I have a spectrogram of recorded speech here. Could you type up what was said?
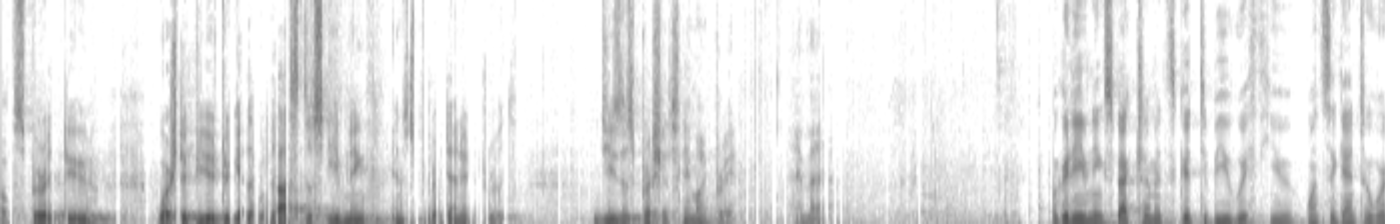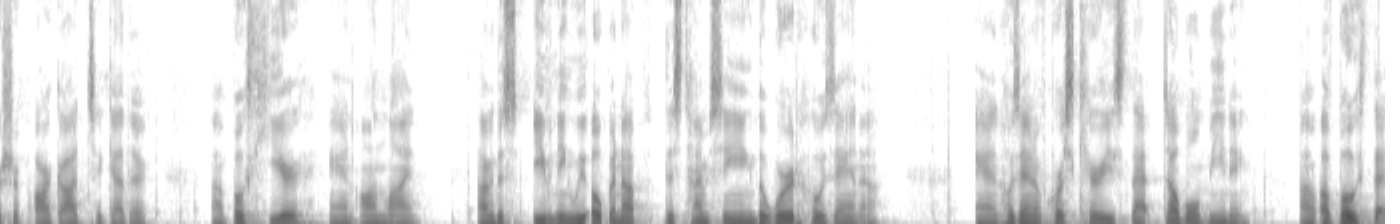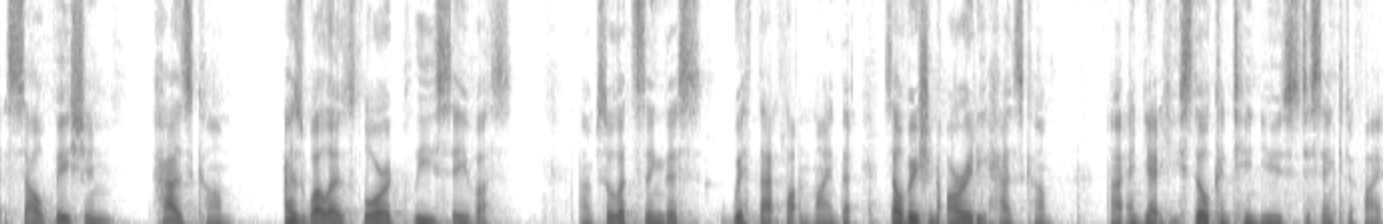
of spirit to worship you together with us this evening in spirit and in truth. In Jesus' precious name I pray. Amen. Well, good evening, Spectrum. It's good to be with you once again to worship our God together, uh, both here and online. Um, this evening, we open up this time singing the word Hosanna. And Hosanna, of course, carries that double meaning uh, of both that salvation has come as well as, Lord, please save us. Um, so let's sing this with that thought in mind that salvation already has come, uh, and yet He still continues to sanctify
